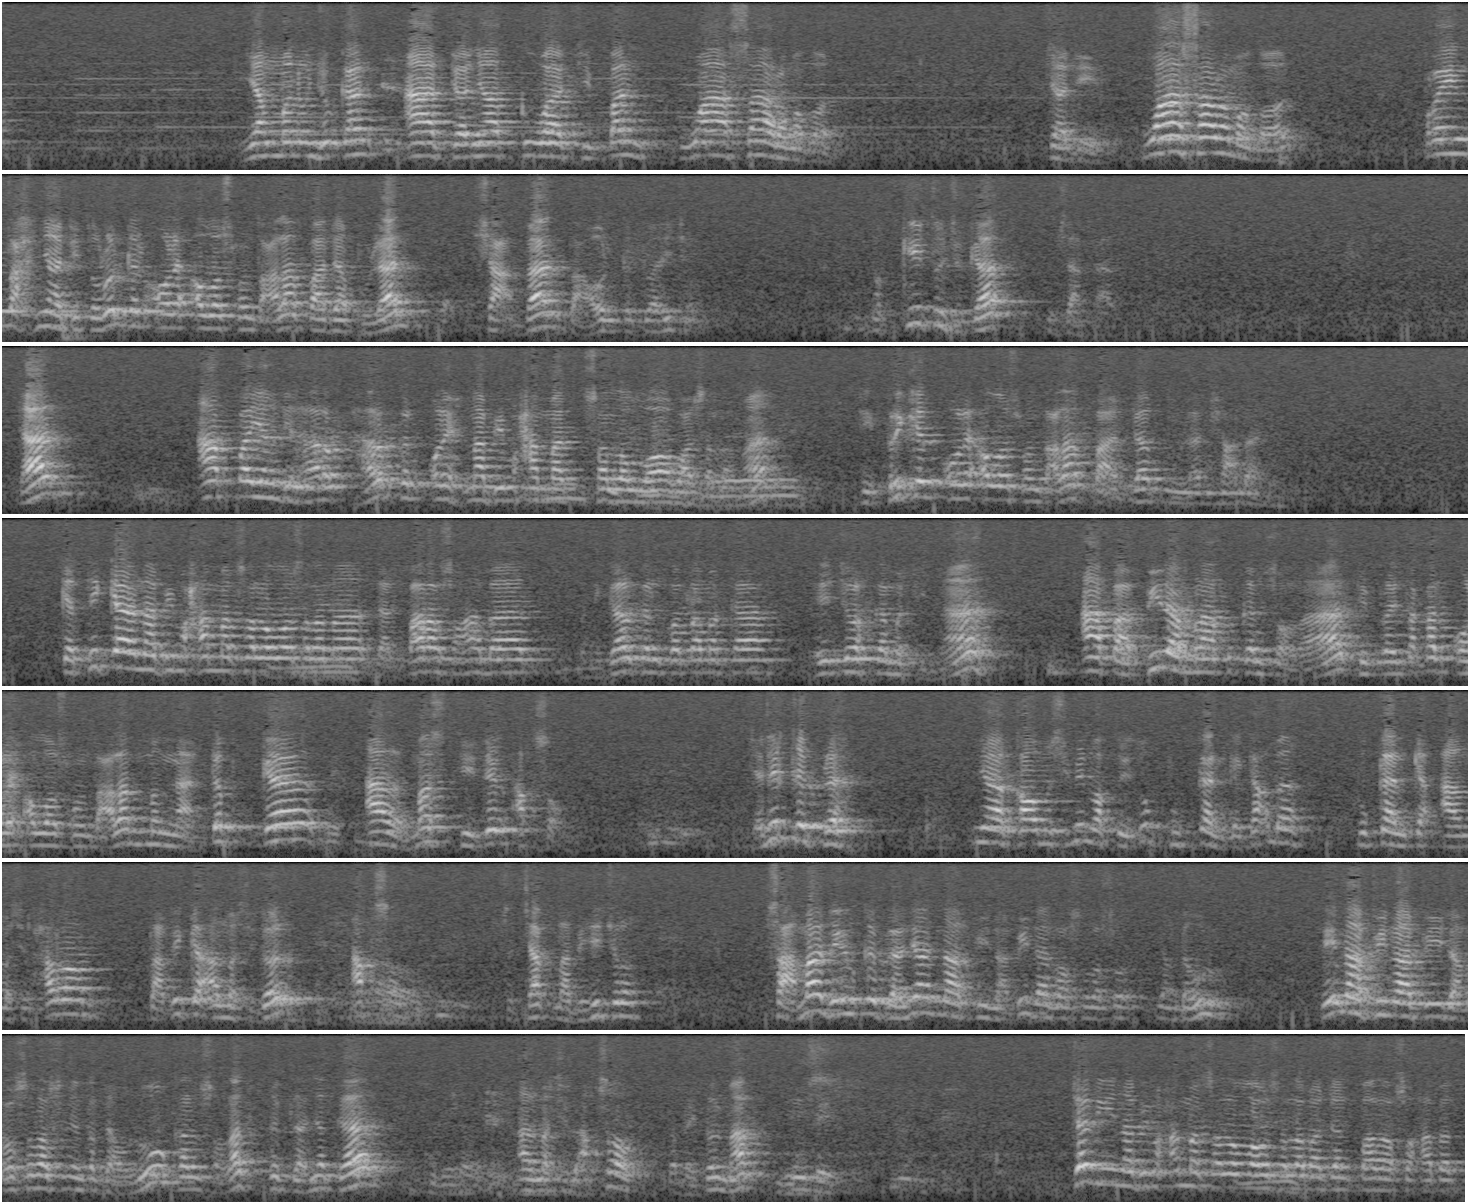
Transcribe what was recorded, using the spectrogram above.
yang menunjukkan adanya kewajiban puasa Ramadan. Jadi, puasa Ramadan perintahnya diturunkan oleh Allah SWT pada bulan Sya'ban tahun kedua Hijrah. Begitu juga zakat. Dan apa yang diharapkan oleh Nabi Muhammad wasallam diberikan oleh Allah SWT pada bulan Sya'ban. Ketika Nabi Muhammad SAW dan para sahabat meninggalkan kota Makkah hijrah ke Madinah apabila melakukan sholat diperintahkan oleh Allah SWT menghadap ke Al-Masjidil Aqsa jadi kiblatnya kaum muslimin waktu itu bukan ke Ka'bah bukan ke Al-Masjidil Haram tapi ke Al-Masjidil Aqsa sejak Nabi hijrah sama dengan kiblatnya nabi-nabi dan rasul-rasul yang dahulu. Ini nabi-nabi dan rasul-rasul yang terdahulu kalau sholat kiblatnya ke Al-Masjid Al-Aqsa, ke Baitul Maqdis. Jadi Nabi Muhammad SAW dan para sahabat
